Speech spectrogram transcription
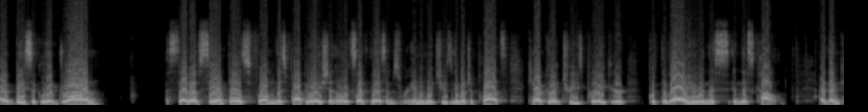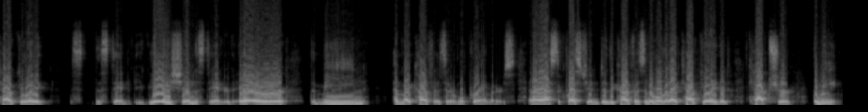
I've basically have drawn a set of samples from this population. It looks like this. I'm just randomly choosing a bunch of plots, calculate trees per acre, put the value in this, in this column. I then calculate the standard deviation, the standard error, the mean, and my confidence interval parameters. And I ask the question, did the confidence interval that I calculated capture the mean?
